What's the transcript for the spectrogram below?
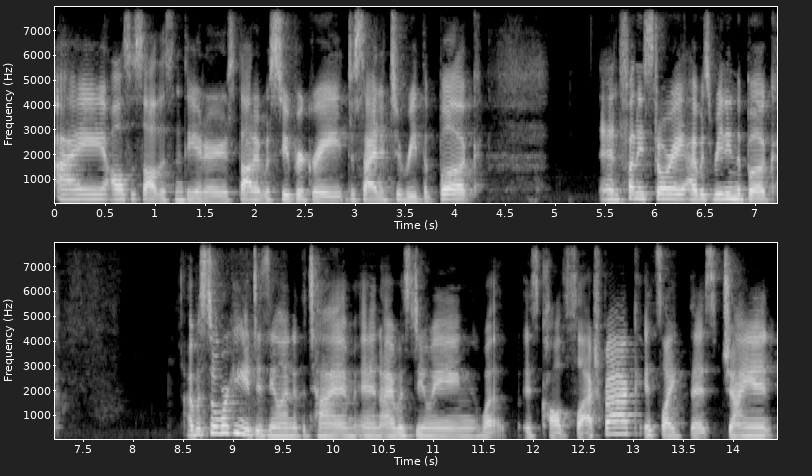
I also saw this in theaters, thought it was super great, decided to read the book. And funny story, I was reading the book. I was still working at Disneyland at the time, and I was doing what is called Flashback. It's like this giant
